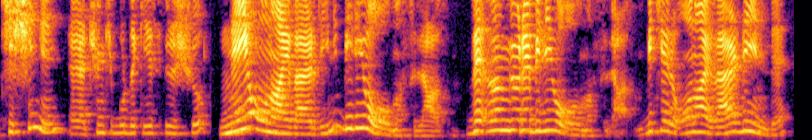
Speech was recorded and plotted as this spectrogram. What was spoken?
Kişinin e, çünkü buradaki espri şu neye onay verdiğini biliyor olması lazım ve öngörebiliyor olması lazım. Bir kere onay verdiğinde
